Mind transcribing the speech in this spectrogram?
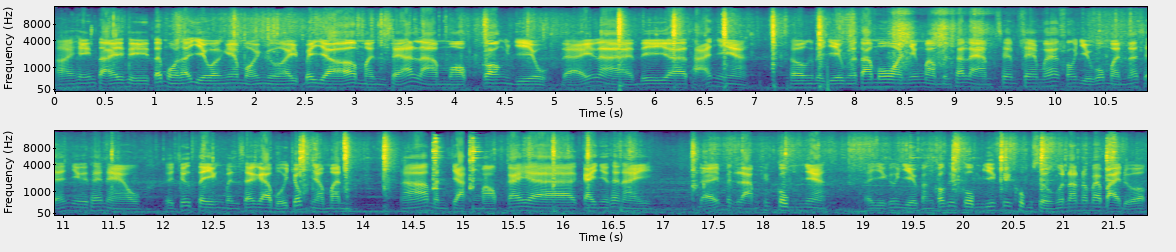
à, hiện tại thì tới mùa thả diều rồi nghe mọi người. Bây giờ mình sẽ làm một con diều để là đi à, thả nha Thường thì diều người ta mua nhưng mà mình sẽ làm xem xem á con diều của mình nó sẽ như thế nào. Thì trước tiên mình sẽ ra bụi trúc nhà mình. Đó, mình chặt một cái uh, cây như thế này Để mình làm cái cung nha. Tại vì con diều cần có cái cung với cái khung sườn của nó nó mới bay được.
